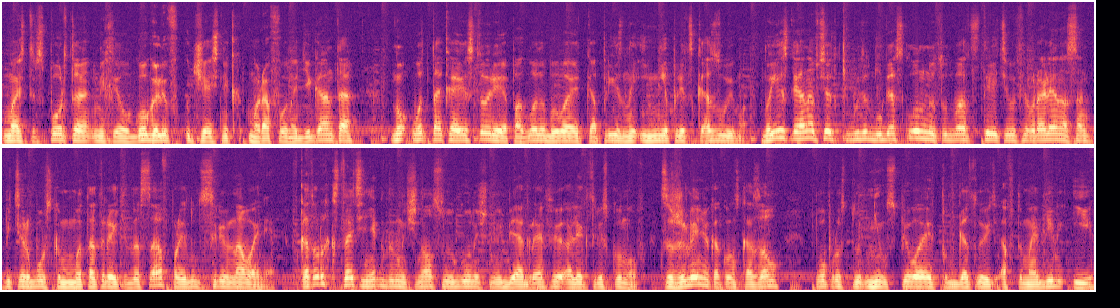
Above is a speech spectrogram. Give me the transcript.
мастер спорта Михаил Гоголев, участник марафона «Гиганта». Ну, вот такая история. Погода бывает капризна и непредсказуема. Но если она все-таки будет благосклонна, то 23 февраля на Санкт-Петербургском мототреке ДОСАВ пройдут соревнования, в которых, кстати, некогда начинал свою гоночную биографию Олег Трескунов. К сожалению, как он сказал, попросту не успевает подготовить автомобиль и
